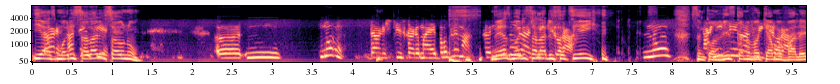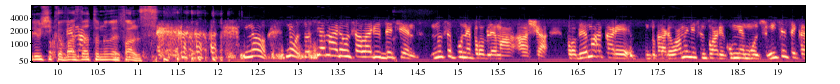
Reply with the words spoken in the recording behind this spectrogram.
I-ați mărit salariul sau nu? Uh, nu, dar știți care mai e problema? Că nu i-ați mărit salariul soției? Nu. Sunt convins că nu vă cheamă Valeriu și că v-ați dat un nume fals. nu, nu, soția mai are un salariu decent. Nu se pune problema așa. Problema care, pentru care oamenii sunt oarecum nemulțumiți este că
